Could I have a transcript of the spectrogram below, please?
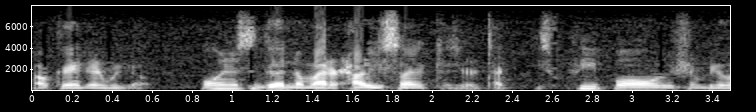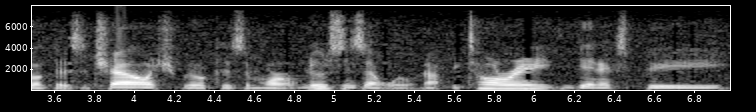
Okay, there we go. Bullying isn't good no matter how you say it because you're attacking these people. You shouldn't be looked at as a challenge. You should be looked at as a moral nuisance that will not be tolerated. You can gain XP.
